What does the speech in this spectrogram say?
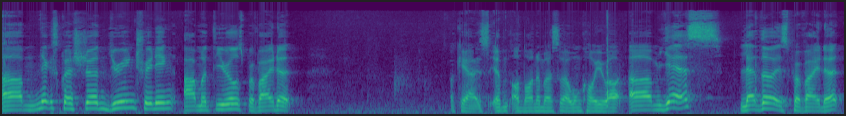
Um, next question: During training, are materials provided? Okay, it's anonymous, so I won't call you out. Um, yes, leather is provided.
